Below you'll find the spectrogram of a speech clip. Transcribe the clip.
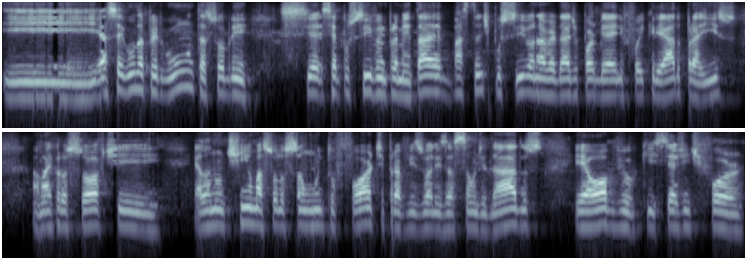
E a segunda pergunta sobre se é, se é, possível implementar, é bastante possível, na verdade o Power BI ele foi criado para isso, a Microsoft ela não tinha uma solução muito forte para visualização de dados, e é óbvio que se a gente for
